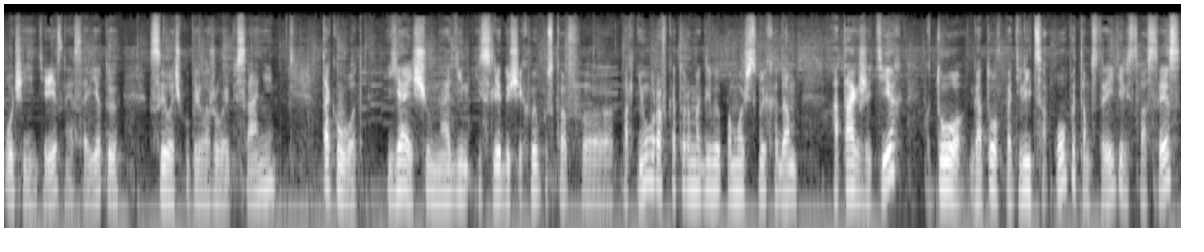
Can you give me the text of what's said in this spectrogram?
очень интересно, я советую. Ссылочку приложу в описании. Так вот, я ищу на один из следующих выпусков э, партнеров, которые могли бы помочь с выходом, а также тех, кто готов поделиться опытом строительства СЭС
